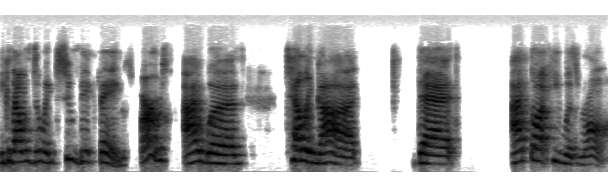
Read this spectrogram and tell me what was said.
because I was doing two big things. First, I was telling God that I thought he was wrong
